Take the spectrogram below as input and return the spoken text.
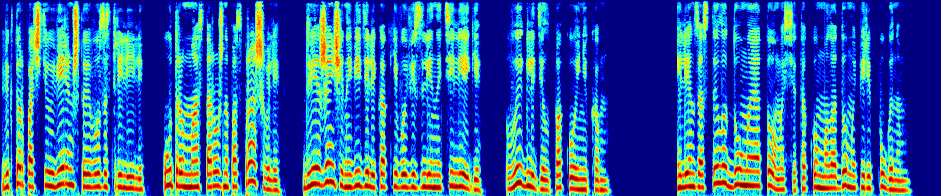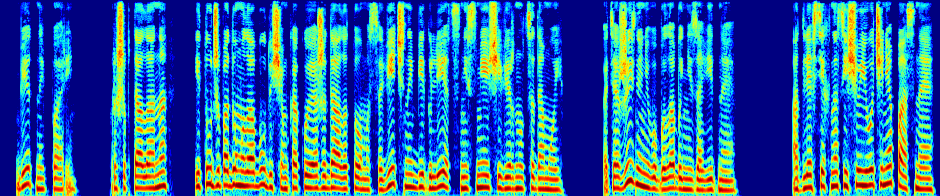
Виктор почти уверен, что его застрелили. Утром мы осторожно поспрашивали. Две женщины видели, как его везли на телеге. Выглядел покойником. Элен застыла, думая о Томасе, таком молодом и перепуганном. «Бедный парень», — прошептала она, и тут же подумала о будущем, какое ожидала Томаса, вечный беглец, не смеющий вернуться домой. Хотя жизнь у него была бы незавидная. А для всех нас еще и очень опасная.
